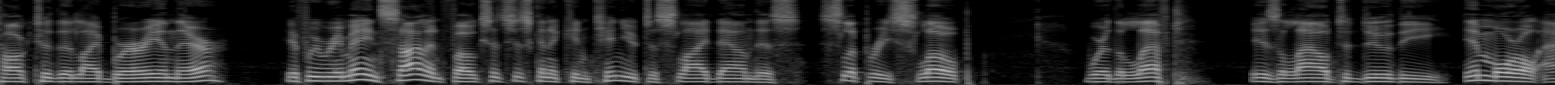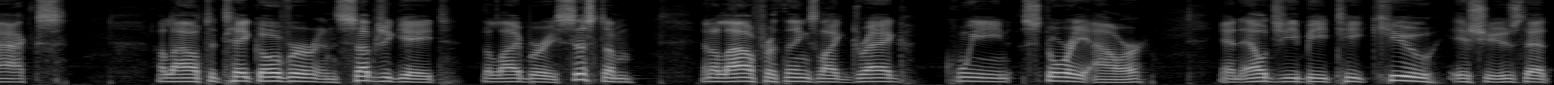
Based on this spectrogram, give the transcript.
Talk to the librarian there. If we remain silent, folks, it's just going to continue to slide down this slippery slope where the left is allowed to do the immoral acts, allowed to take over and subjugate the library system and allow for things like drag queen story hour and LGBTQ issues that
